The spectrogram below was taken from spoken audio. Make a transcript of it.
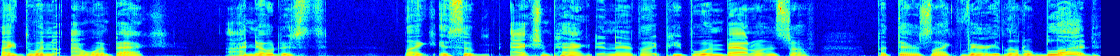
Like when I went back, I noticed like it's a action packed and there's like people in battle and stuff, but there's like very little blood.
